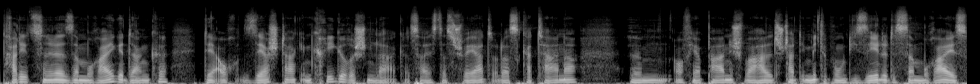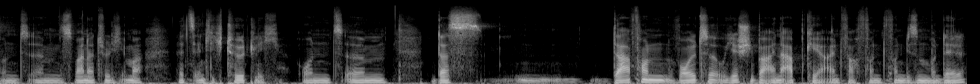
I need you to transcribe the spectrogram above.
traditionelle Samurai-Gedanke, der auch sehr stark im Kriegerischen lag. Das heißt, das Schwert oder das Katana ähm, auf Japanisch war halt statt im Mittelpunkt die Seele des Samurais. Und ähm, das war natürlich immer letztendlich tödlich. Und ähm, das davon wollte Uyeshiba eine Abkehr einfach von, von diesem Modell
